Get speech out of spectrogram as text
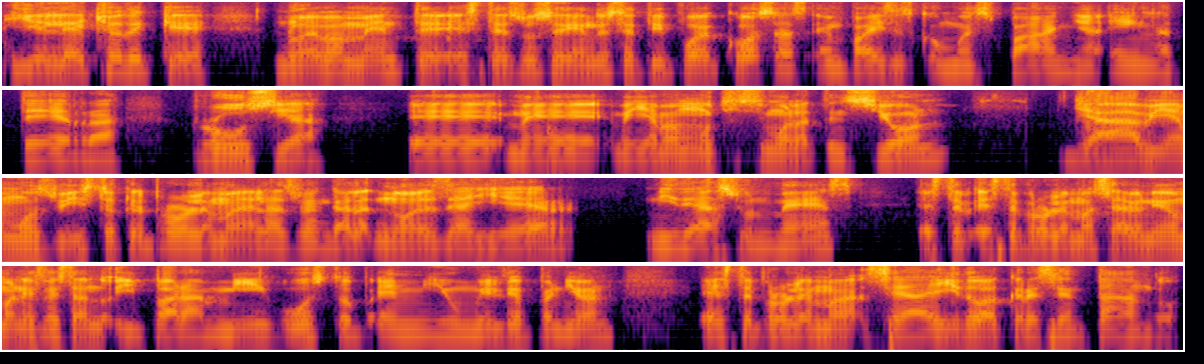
Y el hecho de que nuevamente esté sucediendo este tipo de cosas en países como España, Inglaterra, Rusia, eh, me, llama muchísimo la atención. Ya habíamos visto que el problema de las bengalas no es de ayer ni de hace un mes. Este, este problema se ha venido manifestando y para mi gusto, en mi humilde opinión, este problema se ha ido acrecentando.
